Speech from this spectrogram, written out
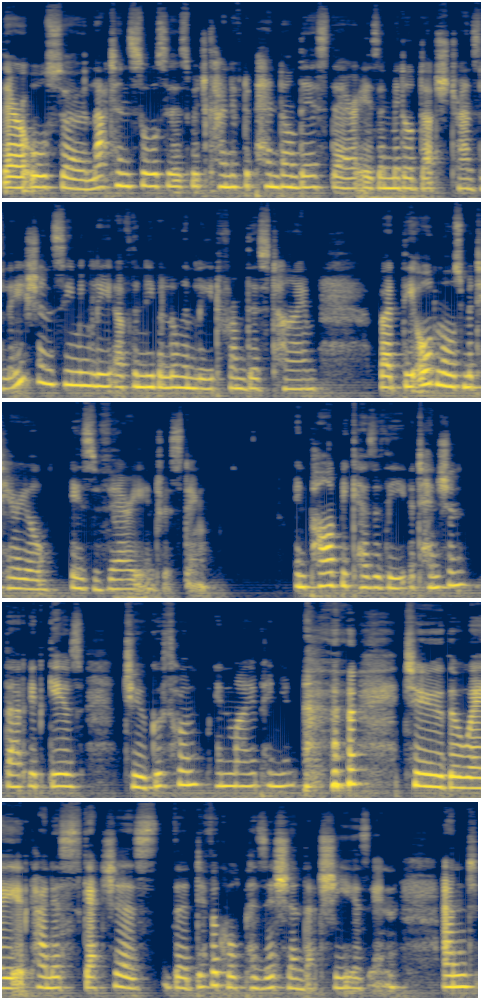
There are also Latin sources which kind of depend on this. There is a Middle Dutch translation, seemingly, of the Nibelungenlied from this time, but the Old Norse material is very interesting in part because of the attention that it gives to Guthrun, in my opinion, to the way it kind of sketches the difficult position that she is in. And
